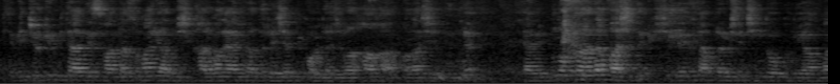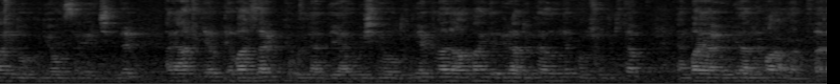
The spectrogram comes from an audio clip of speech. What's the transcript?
İşte bir Türk'ün bir tanesi fantastoman yazmış, Karman Elfi adı Recep bir koydu acaba ha ha falan şeklinde. Yani bu noktalardan başladık. Şimdi kitaplarım işte Çin'de okunuyor, Almanya'da okunuyor 10 sene içinde. Hani artık yabancılar kabullendi yani bu işin ne olduğunu. Yakınlarda Almanya'da bir radyo kanalında konuşuldu kitap. Yani bayağı övgülerle falan anlattılar.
